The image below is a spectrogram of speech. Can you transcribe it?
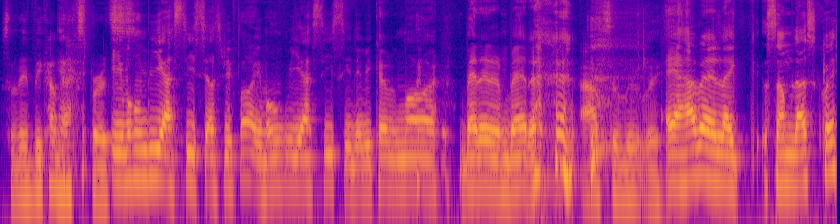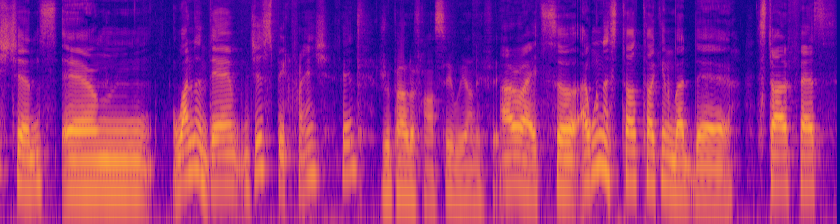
so they've become experts. It won't be as easy as before. It won't be as easy. They become more better and better. Absolutely. I have uh, like some last questions. Um, one of them, do you speak French, Phil? Je parle français, oui, en effet. All right, so I want to start talking about the Starfest,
